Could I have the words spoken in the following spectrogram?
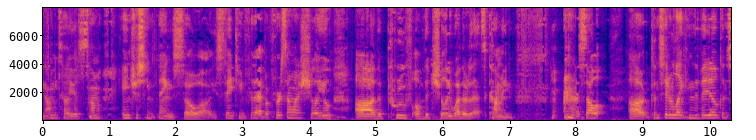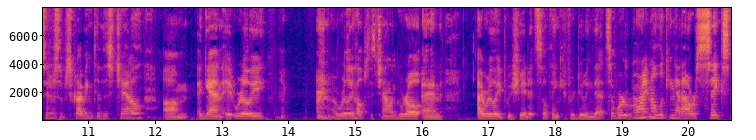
let me tell you some interesting things. So uh, stay tuned for that. But first, I want to show you uh, the proof of the chilly weather that's coming. so. Uh, consider liking the video, consider subscribing to this channel. Um, again, it really, it really helps this channel grow and I really appreciate it. So thank you for doing that. So we're right now looking at hour six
